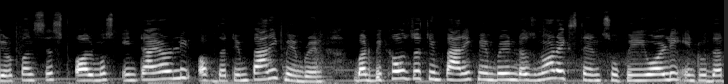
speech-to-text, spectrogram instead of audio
ear consists almost entirely of the tympanic membrane, but because the tympanic membrane does not extend superiorly into the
